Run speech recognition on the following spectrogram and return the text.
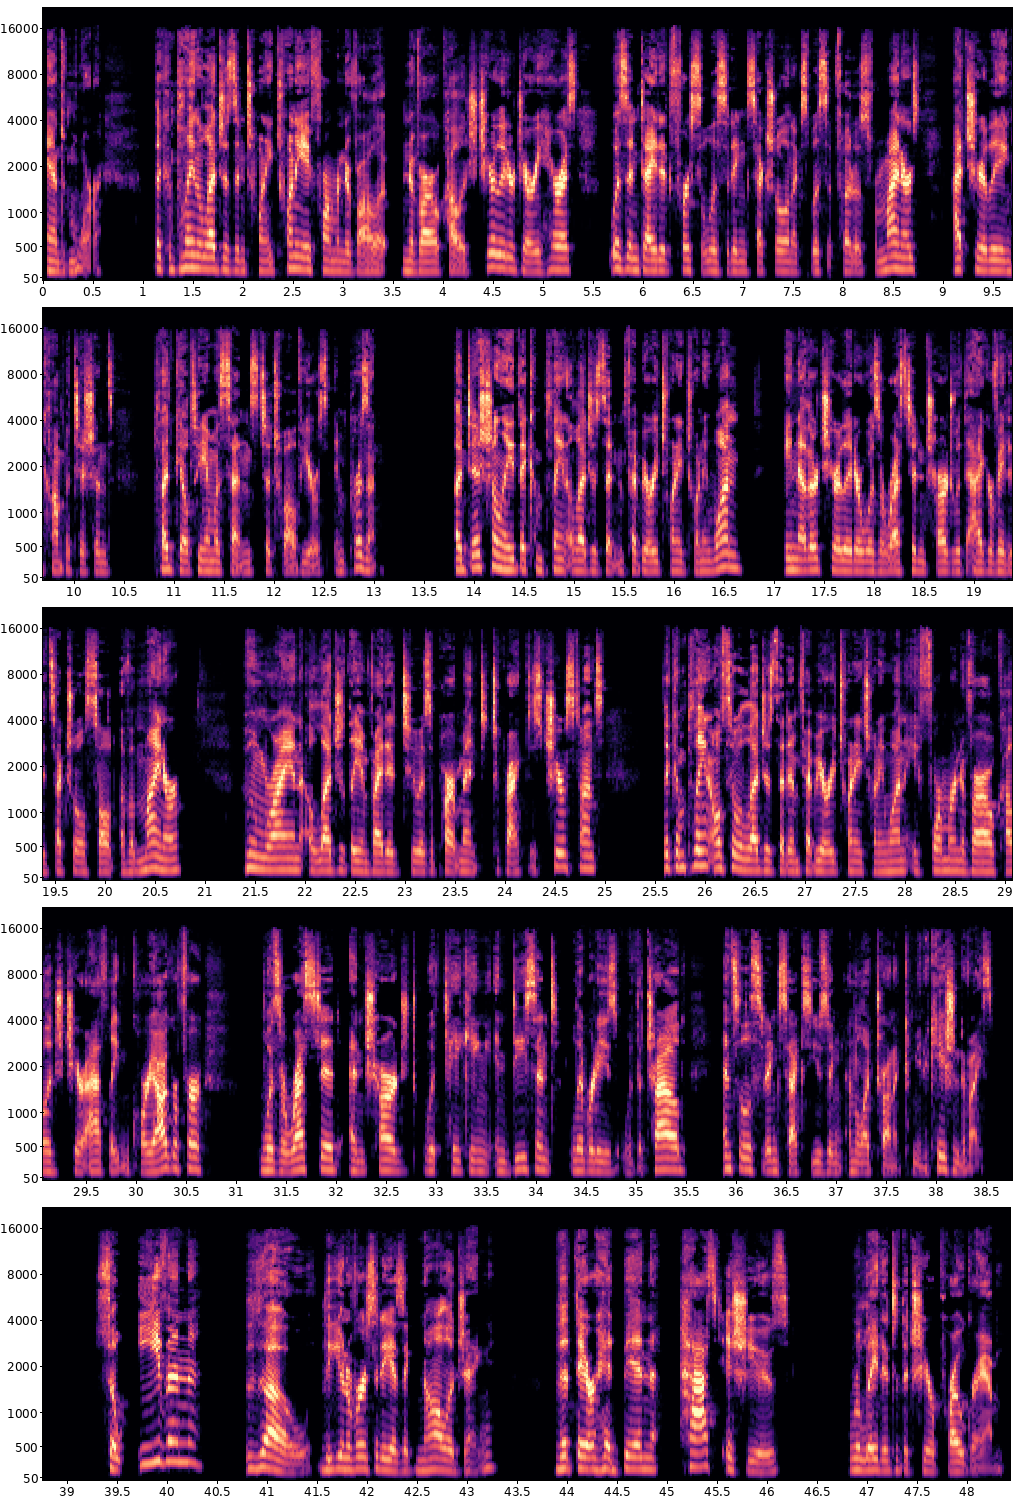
and more. The complaint alleges in 2020 a former Navarro, Navarro College cheerleader, Jerry Harris, was indicted for soliciting sexual and explicit photos from minors at cheerleading competitions, pled guilty, and was sentenced to 12 years in prison. Additionally, the complaint alleges that in February 2021, another cheerleader was arrested and charged with aggravated sexual assault of a minor, whom Ryan allegedly invited to his apartment to practice cheer stunts the complaint also alleges that in February 2021, a former Navarro College cheer athlete and choreographer was arrested and charged with taking indecent liberties with a child and soliciting sex using an electronic communication device. So even though the university is acknowledging that there had been past issues related to the cheer program,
